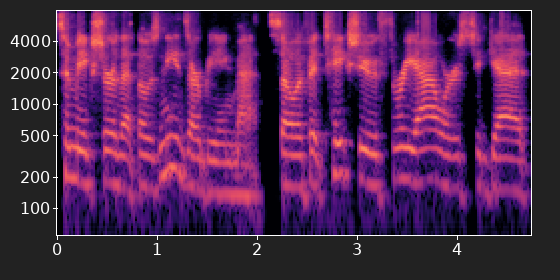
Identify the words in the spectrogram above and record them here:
to make sure that those needs are being met. So if it takes you three hours to get,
